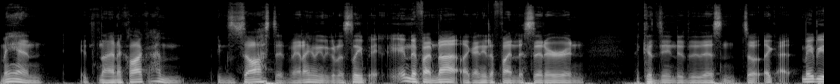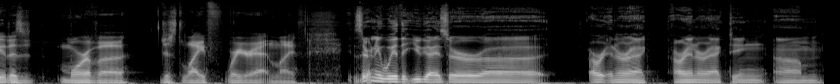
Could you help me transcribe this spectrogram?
man, it's nine o'clock. I'm exhausted, man. I need to go to sleep. And if I'm not, like, I need to find a sitter, and the kids need to do this, and so like maybe it is more of a just life where you're at in life. Is there any way that you guys are uh, are interact are interacting um,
